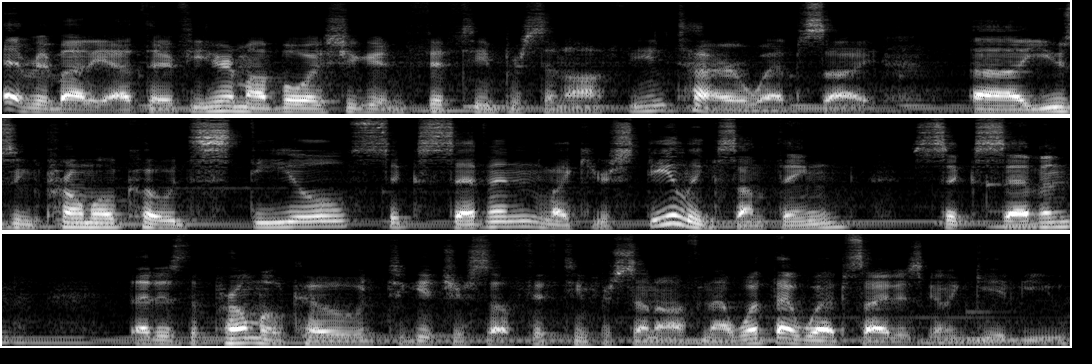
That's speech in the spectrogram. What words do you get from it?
everybody out there. If you hear my voice, you're getting 15% off the entire website uh, using promo code STEAL67, like you're stealing something, 67. That is the promo code to get yourself 15% off. Now, what that website is going to give you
